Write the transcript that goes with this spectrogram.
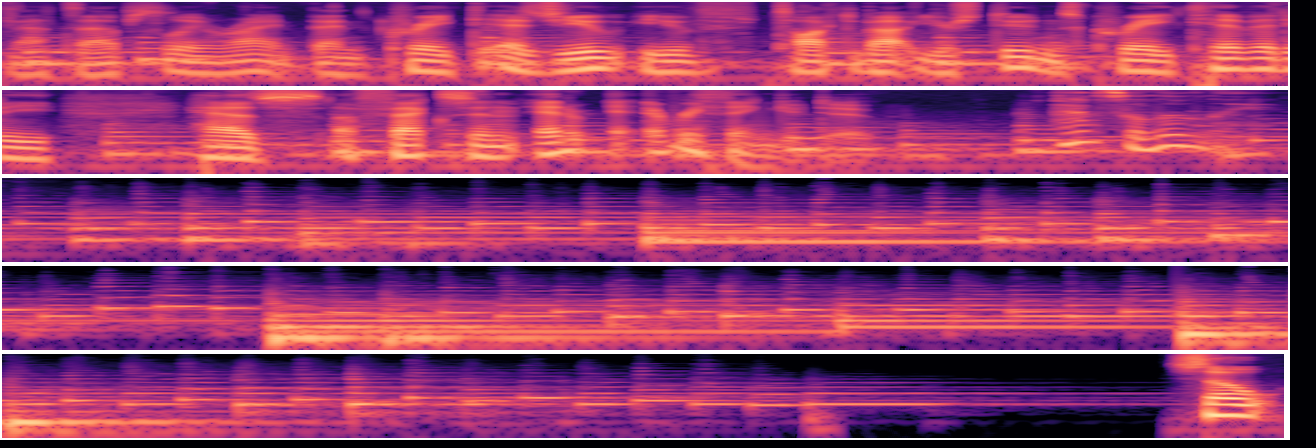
That's absolutely right. And create, as you you've talked about your students, creativity has effects in everything you do. Absolutely. So,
